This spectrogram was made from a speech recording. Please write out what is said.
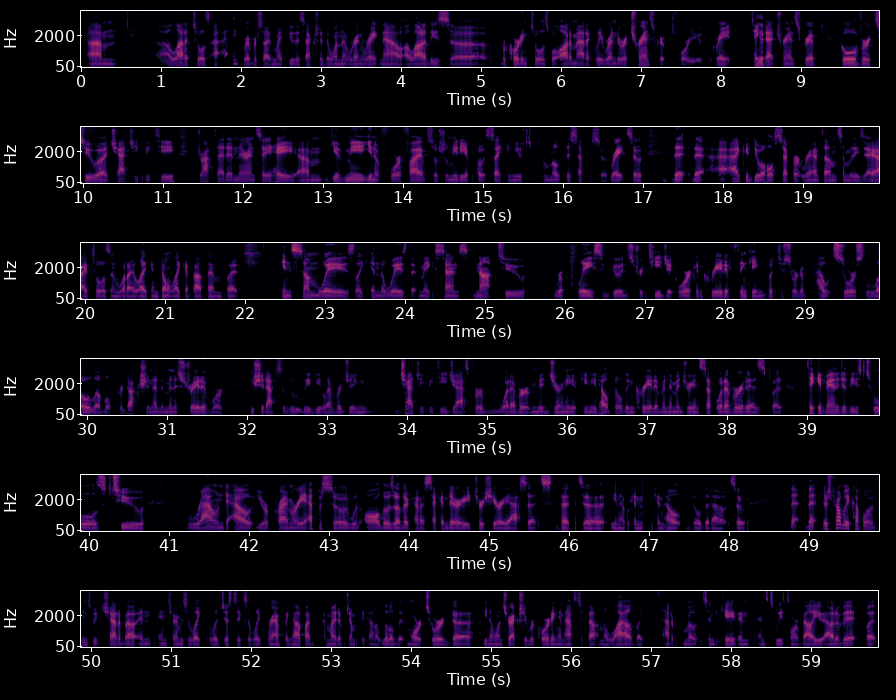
Um, a lot of tools, I think Riverside might do this actually, the one that we're in right now. A lot of these uh, recording tools will automatically render a transcript for you. Great. Take Yep. that transcript, go over to uh, ChatGPT, drop that in there and say, hey, um, give me, you know, four or five social media posts I can use to promote this episode, right? So that I could do a whole separate rant on some of these AI tools and what I like and don't like about them, but in some ways, like in the ways that make sense, not to replace good strategic work and creative thinking, but to sort of outsource low level production and administrative work, you should absolutely be leveraging ChatGPT, Jasper, whatever, Midjourney if you need help building creative and imagery and stuff, whatever it is. But take advantage of these tools to round out your primary episode with all those other kind of secondary tertiary assets that uh, you know can can help build it out so that, that there's probably a couple of things we could chat about in, in terms of like the logistics of like ramping up. I, I might have jumped the gun a little bit more toward uh, you know once you're actually recording and have stuff out in the wild, like how to promote and syndicate and, and squeeze more value out of it. But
